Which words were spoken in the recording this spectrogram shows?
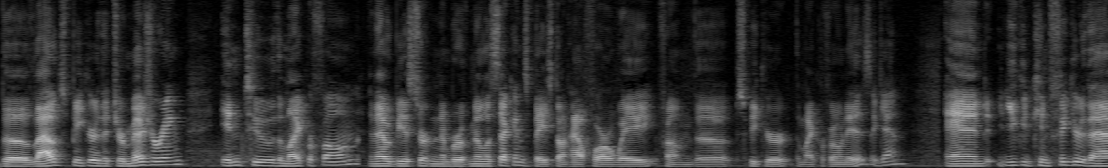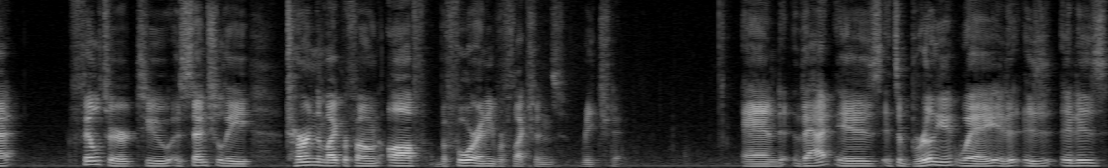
the loudspeaker that you're measuring into the microphone. And that would be a certain number of milliseconds based on how far away from the speaker the microphone is again. And you could configure that filter to essentially turn the microphone off before any reflections reached it and that is it's a brilliant way. It is it is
